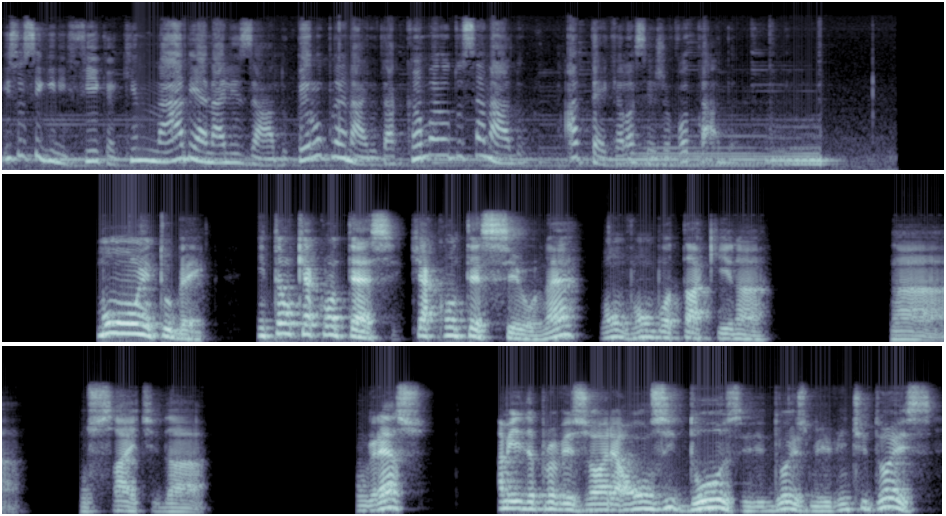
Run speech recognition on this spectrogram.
Isso significa que nada é analisado pelo plenário da Câmara ou do Senado até que ela seja votada. Muito bem. Então, o que acontece? O que aconteceu, né? Vamos, vamos botar aqui na, na, no site da Congresso. A medida provisória 1112 de 2022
